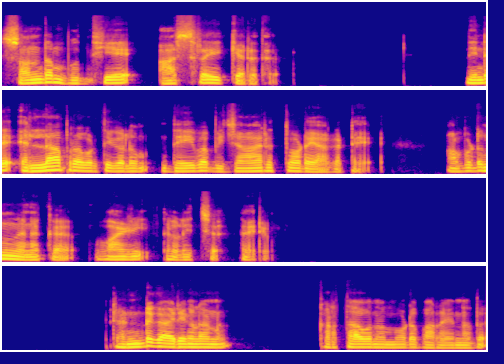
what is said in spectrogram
സ്വന്തം ബുദ്ധിയെ ആശ്രയിക്കരുത്. നിന്റെ എല്ലാ പ്രവൃത്തികളും ദൈവവിചാരത്തോടെയാകട്ടെ. അവിടുന്ന് നിനക്ക് വഴി തെളിച്ച് തരും. രണ്ട് കാര്യങ്ങളാണ് കർത്താവ് നമ്മോട് പറയുന്നത്.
